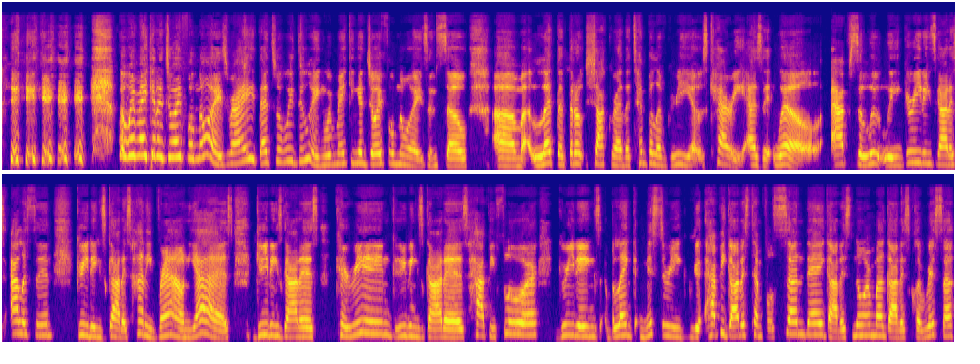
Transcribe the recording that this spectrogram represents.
but we're making a joyful noise, right? That's what we're doing. We're making a joyful noise. And so um, let the throat chakra, the temple of griots, carry as it will. Absolutely. Greetings, Goddess Allison. Greetings, Goddess Honey Brown. Yes. Greetings, Goddess Corinne. Greetings, Goddess Happy Floor. Greetings, Blank Mystery. Happy Goddess Temple Sunday. Goddess Norma. Goddess Clarissa.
